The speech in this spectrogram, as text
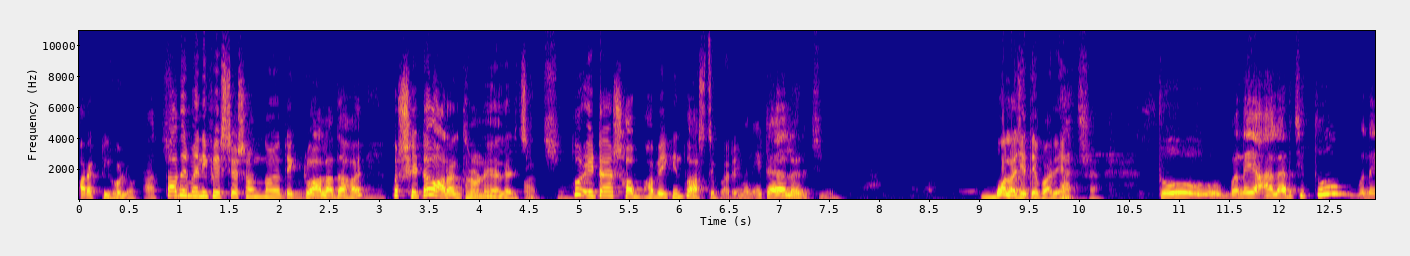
আরেকটি হলো। আচ্ছা। তাদের ম্যানিফেস্টেশন হয়তো একটু আলাদা হয় তো সেটাও আর এক ধরনের অ্যালার্জি। তো এটা সবভাবেই কিন্তু আসতে পারে। মানে এটা অ্যালার্জি। বলা যেতে পারে। আচ্ছা। তো মানে অ্যালার্জি তো মানে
